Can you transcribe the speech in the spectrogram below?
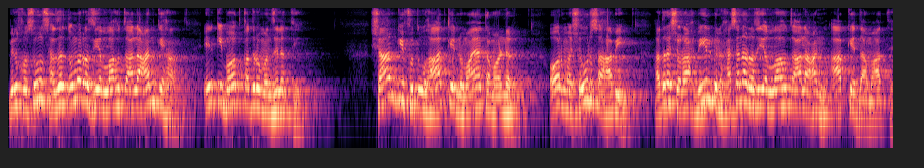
बिलखसूस हज़रत उमर रज़ी अल्लाह तन के यहाँ इनकी बहुत कदर मंजिलत थी। शाम की फतूहत के नुमाया कमांडर और मशहूर सहाबी हज़रत शराहबील बिन हसन रज़ी अल्लाह तन आपके दामाद थे।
